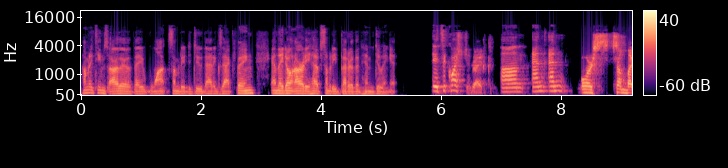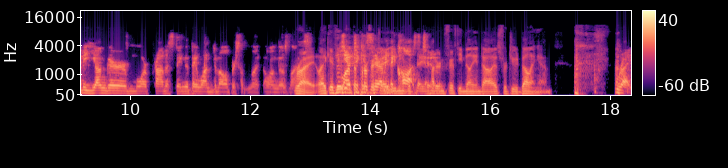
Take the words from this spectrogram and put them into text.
How many teams are there that they want somebody to do that exact thing, and they don't already have somebody better than him doing it? It's a question. Right. Um and and Or somebody younger, more promising that they want to develop or something like, along those lines. Right. Like if you Because you want the to perfect consider, I mean, the you need to pay too. 150 million dollars for Jude Bellingham. Right.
